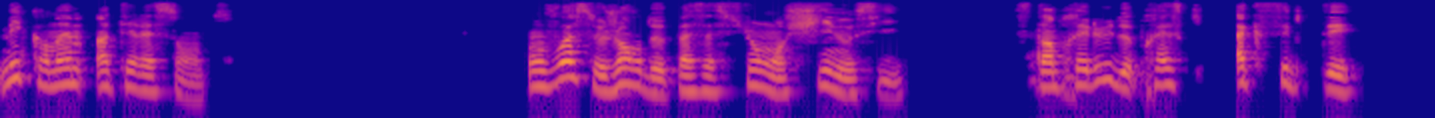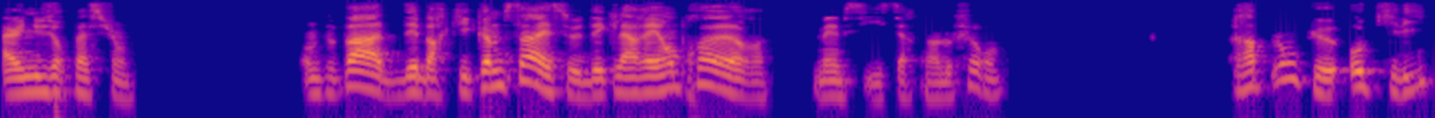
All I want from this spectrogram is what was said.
mais quand même intéressante. On voit ce genre de passation en Chine aussi. c'est un prélude presque accepté à une usurpation. On ne peut pas débarquer comme ça et se déclarer empereur, même si certains le feront. Rappelons que Okili,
